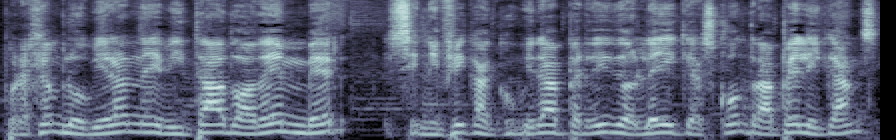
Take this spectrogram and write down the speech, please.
por ejemplo, hubieran evitado a Denver, significa que hubiera perdido Lakers contra Pelicans,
